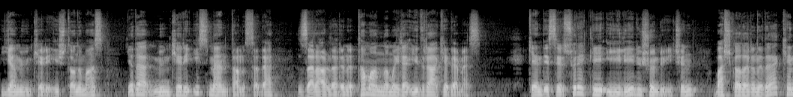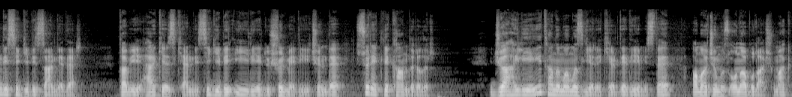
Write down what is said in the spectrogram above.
ya münkeri hiç tanımaz ya da münkeri ismen tanısa da zararlarını tam anlamıyla idrak edemez. Kendisi sürekli iyiliği düşündüğü için başkalarını da kendisi gibi zanneder. Tabii herkes kendisi gibi iyiliği düşünmediği için de sürekli kandırılır. Cahiliyeyi tanımamız gerekir dediğimizde amacımız ona bulaşmak,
